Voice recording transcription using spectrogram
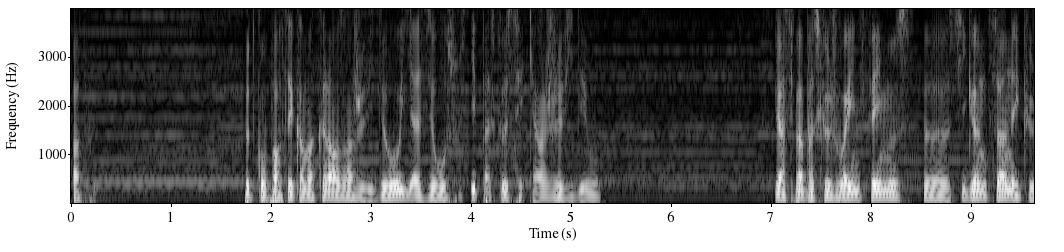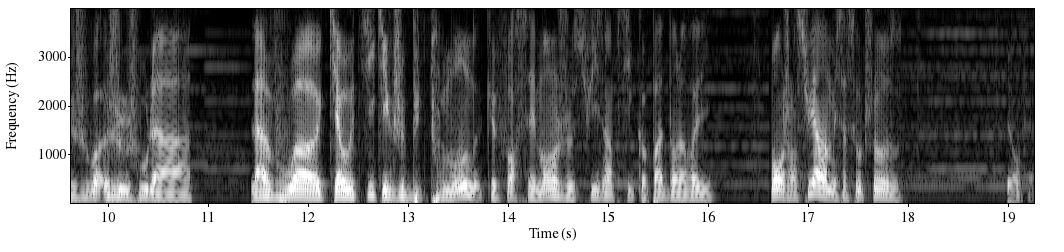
Pas plus. Tu peux te comporter comme un connard dans un jeu vidéo, il y a zéro souci parce que c'est qu'un jeu vidéo. C'est pas parce que je vois Infamous euh, et que je joue la, la voix euh, chaotique et que je bute tout le monde que forcément je suis un psychopathe dans la vraie vie. Bon, j'en suis un, mais ça c'est autre chose. C'est l'enfer.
